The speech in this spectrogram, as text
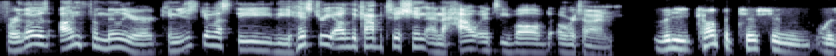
for those unfamiliar, can you just give us the the history of the competition and how it's evolved over time? The competition was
